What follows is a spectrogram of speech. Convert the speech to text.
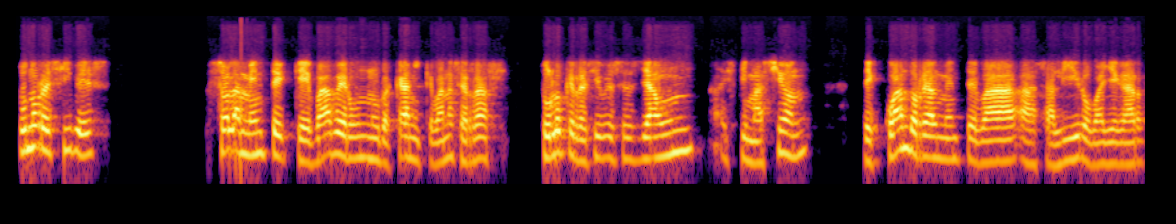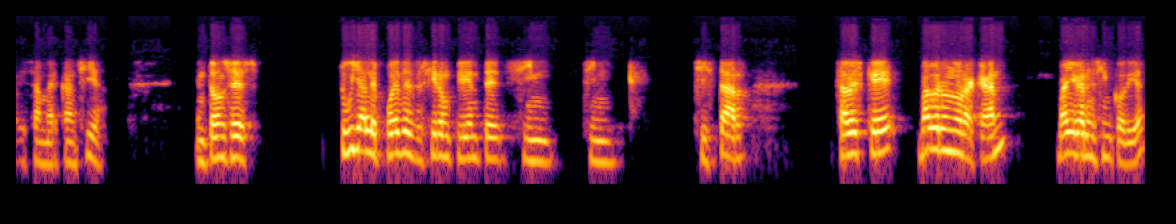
tú no recibes solamente que va a haber un huracán y que van a cerrar. Tú lo que recibes es ya una estimación de cuándo realmente va a salir o va a llegar esa mercancía. Entonces, tú ya le puedes decir a un cliente sin, sin chistar, ¿sabes qué? Va a haber un huracán, va a llegar en cinco días,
